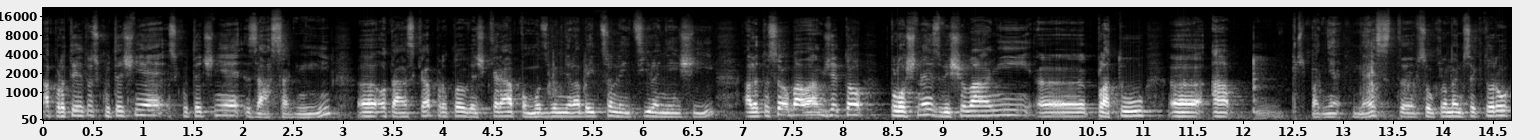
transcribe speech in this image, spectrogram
a proto je to skutečně, skutečně zásadní otázka, proto veškerá pomoc by měla být co nejcílenější, ale to se obávám, že to plošné zvyšování platů a případně mest v soukromém sektoru,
